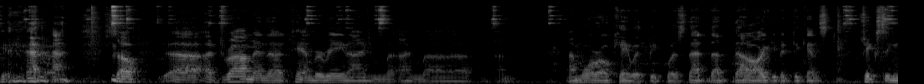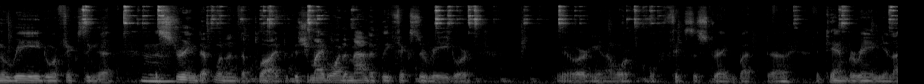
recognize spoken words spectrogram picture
So uh, a drum and a tambourine, I'm I'm, uh, I'm I'm more okay with because that, that, that argument against fixing a reed or fixing a, a string that wouldn't apply because you might automatically fix a reed or or you know or, or fix a string, but uh, a tambourine, you know,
